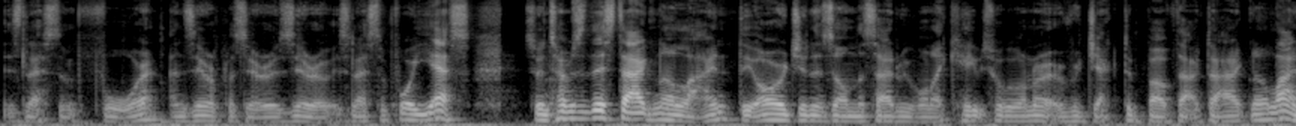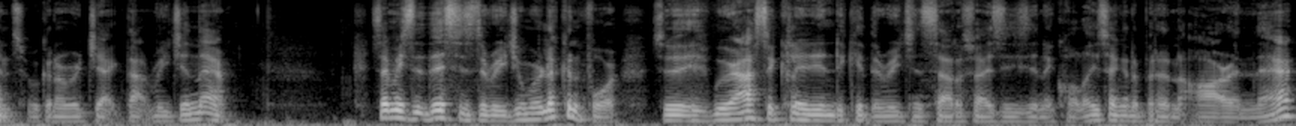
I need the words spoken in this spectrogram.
is less than 4, and 0 plus 0 is 0 is less than 4. Yes. So in terms of this diagonal line, the origin is on the side we want to keep, so we want to reject above that diagonal line. So we're going to reject that region there. So that means that this is the region we're looking for. So if we were asked to clearly indicate the region satisfies these inequalities, I'm going to put an R in there.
